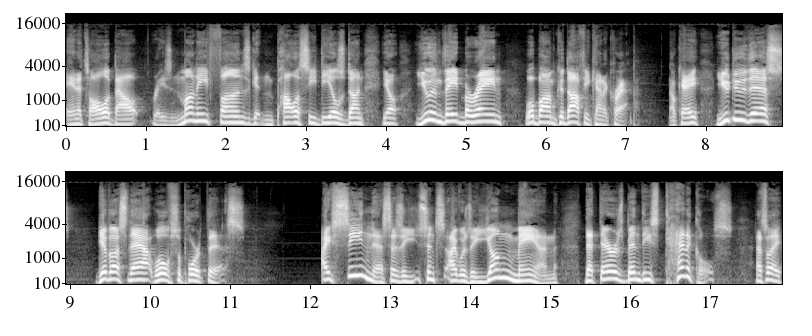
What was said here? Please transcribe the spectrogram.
And it's all about raising money, funds, getting policy deals done. You know, you invade Bahrain, we'll bomb Gaddafi kind of crap. Okay? You do this, give us that, we'll support this. I've seen this as a since I was a young man that there has been these tentacles. That's why,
